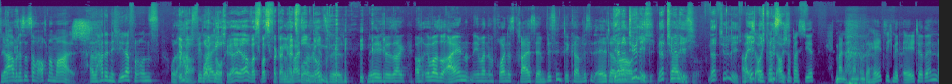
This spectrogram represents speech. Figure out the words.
Ja, aber das ist doch auch normal. Also hatte nicht jeder von uns Oder Immer, hat vielleicht. heute noch. Ja, ja, was, was Vergangenheitsform, was ich komm. jetzt will. Nee, ich will sagen, auch immer so ein, jemand im Freundeskreis, der ein bisschen dicker, ein bisschen älter Ja, war. und natürlich, ich- Ja, natürlich, du. natürlich. Aber ist euch das auch dich. schon passiert? Man, man unterhält sich mit Älteren,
